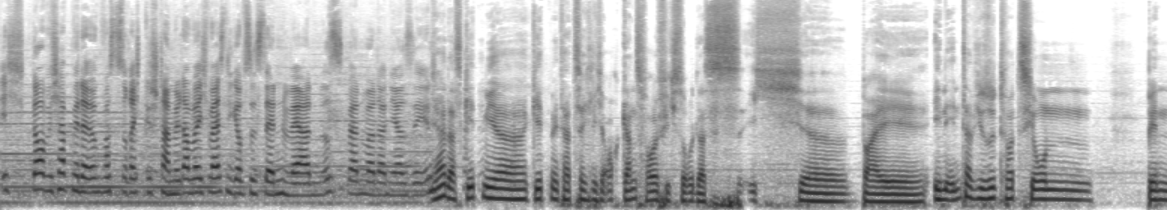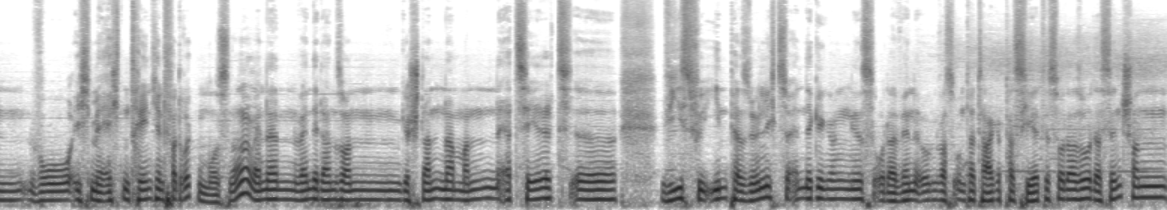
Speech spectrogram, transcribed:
Ich glaube, ich habe mir da irgendwas zurechtgestammelt, aber ich weiß nicht, ob sie es senden werden. Das werden wir dann ja sehen. Ja, das geht mir, geht mir tatsächlich auch ganz häufig so, dass ich äh, bei in Interviewsituationen bin, wo ich mir echt ein Tränchen verdrücken muss. Ne? Wenn dann, wenn dir dann so ein gestandener Mann erzählt, äh, wie es für ihn persönlich zu Ende gegangen ist oder wenn irgendwas unter Tage passiert ist oder so, das sind schon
